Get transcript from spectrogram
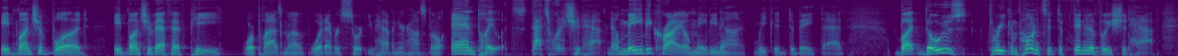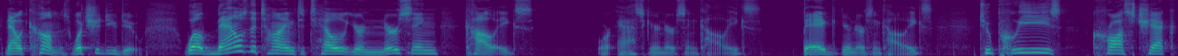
a bunch of blood, a bunch of FFP or plasma of whatever sort you have in your hospital, and platelets. That's what it should have. Now, maybe cryo, maybe not. We could debate that. But those three components it definitively should have. Now it comes. What should you do? Well, now's the time to tell your nursing colleagues, or ask your nursing colleagues, beg your nursing colleagues, to please cross check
